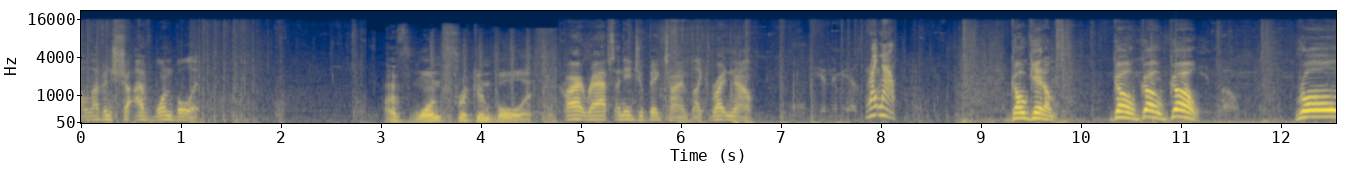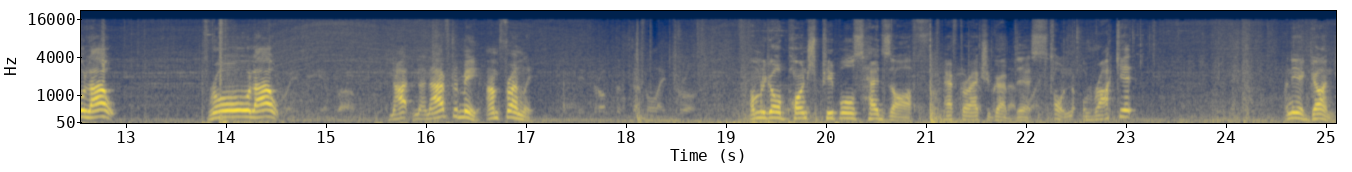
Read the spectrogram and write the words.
11 shot. I have one bullet. I have one freaking bullet. All right, Raps, I need you big time, like right now. Right now. Go get him. Go, go, go. Roll out. Roll out. Not, not after me. I'm friendly. I'm gonna go punch people's heads off after I actually grab this. Oh, no, rocket? I need a gun.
